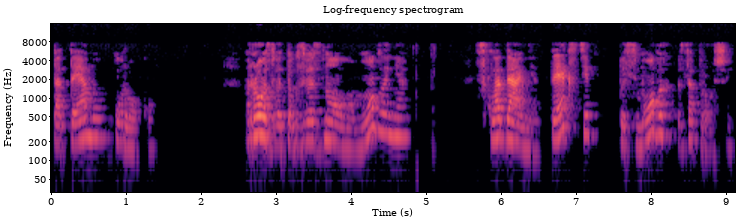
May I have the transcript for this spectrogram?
та тему уроку. Розвиток зв'язного мовлення, складання текстів письмових запрошень.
